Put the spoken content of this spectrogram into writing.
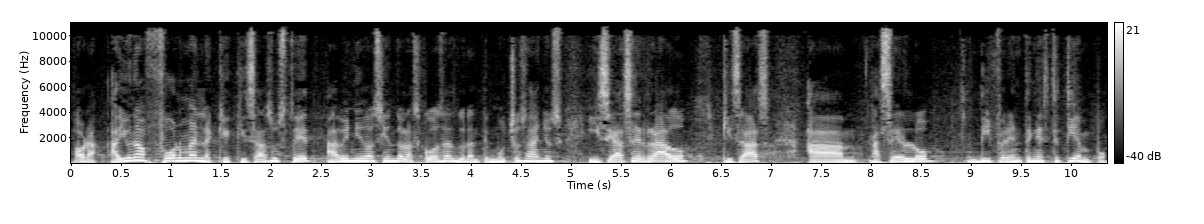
Ahora, hay una forma en la que quizás usted ha venido haciendo las cosas durante muchos años y se ha cerrado quizás a hacerlo diferente en este tiempo.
